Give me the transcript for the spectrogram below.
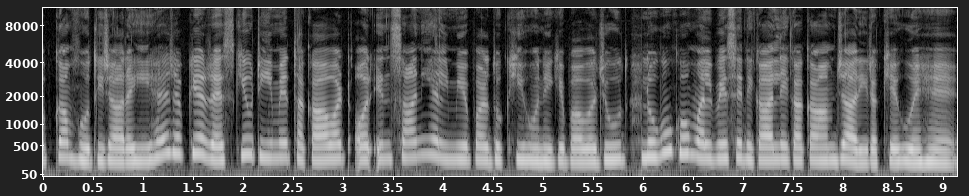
اب کم ہوتی جا رہی ہے جبکہ ریسکیو ٹیمیں تھکاوٹ اور انسانی پر دکھی ہونے کے باوجود لوگوں کو ملبے سے نکالنے کا کام جاری رکھے ہوئے ہیں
